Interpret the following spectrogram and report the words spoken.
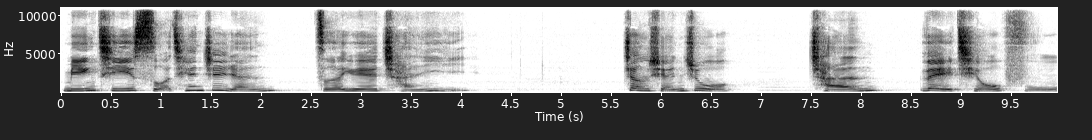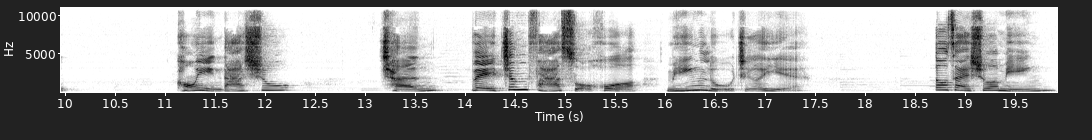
明其所牵之人，则曰臣矣。郑玄注：臣为囚俘。孔颖达书：臣为征伐所获。名虏者也，都在说明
